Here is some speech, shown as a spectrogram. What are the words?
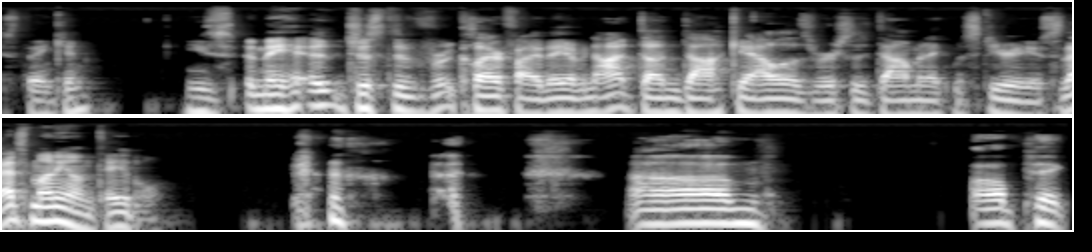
He's thinking. He's and they uh, just to clarify, they have not done Doc Gallows versus Dominic Mysterio, so that's money on the table. Um, I'll pick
